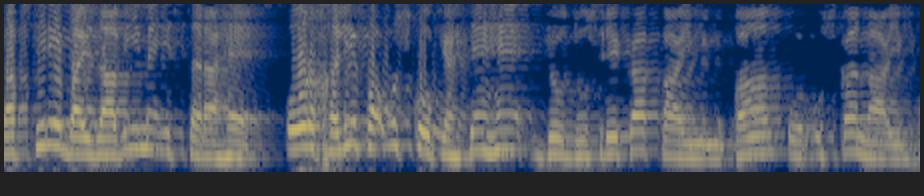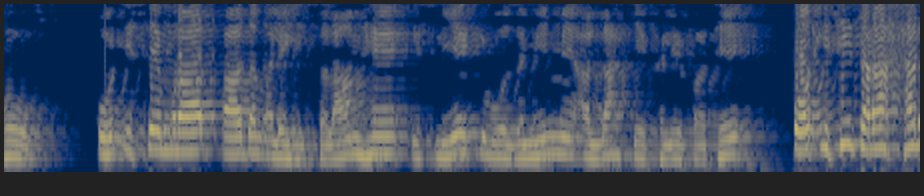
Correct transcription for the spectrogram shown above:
تفسیر بیزاوی میں اس طرح ہے، اور خلیفہ اس کو کہتے ہیں جو دوسرے کا قائم مقام اور اس کا نائب ہو۔ اور اس سے مراد آدم علیہ السلام ہیں، اس لیے کہ وہ زمین میں اللہ کے خلیفہ تھے۔ اور اسی طرح ہر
